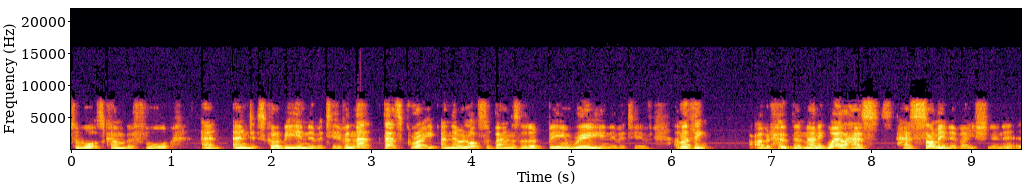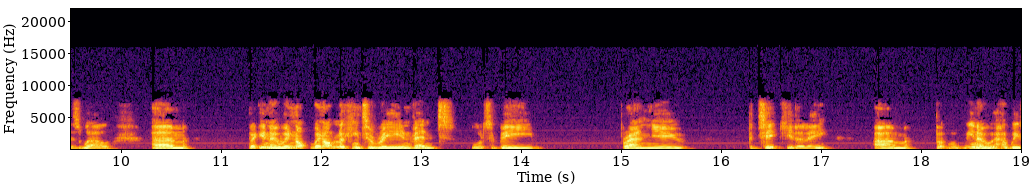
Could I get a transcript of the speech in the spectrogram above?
to what's come before, and and it's got to be innovative, and that that's great. And there are lots of bands that are being really innovative, and I think I would hope that Manic Whale has has some innovation in it as well. Um, but you know, we're not we're not looking to reinvent or to be brand new, particularly. Um, but you know, we,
